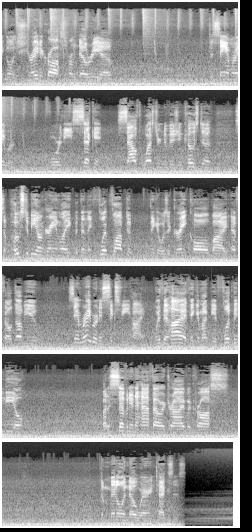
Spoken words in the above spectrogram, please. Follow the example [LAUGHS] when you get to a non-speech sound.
like going straight across from Del Rio to Sam Rayburn for the second Southwestern Division Costa. Supposed to be on Grand Lake, but then they flip-flopped it. I think it was a great call by FLW. Sam Rayburn is six feet high. With it high, I think it might be a flipping deal. About a seven and a half hour drive across the middle of nowhere in Texas.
